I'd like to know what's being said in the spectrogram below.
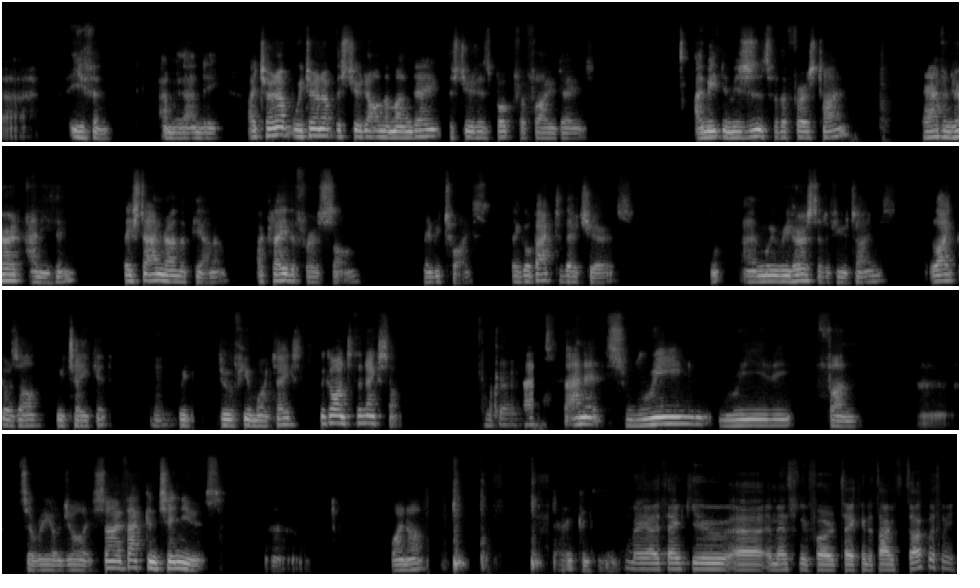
uh, Ethan, and with Andy. I turn up. We turn up the studio on the Monday. The studio is booked for five days. I meet the musicians for the first time. They haven't heard anything. They stand around the piano. I play the first song, maybe twice. They go back to their chairs, and we rehearse it a few times. Light goes on. We take it. Mm. We do a few more takes. We go on to the next song. Okay. That's, and it's really, really fun. Uh, it's a real joy. So if that continues, um, why not? May I thank you uh, immensely for taking the time to talk with me.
